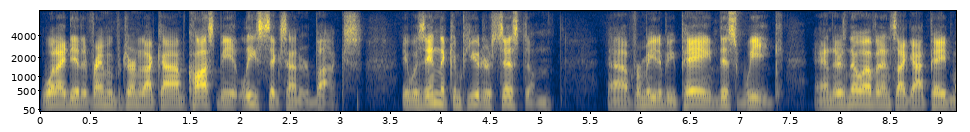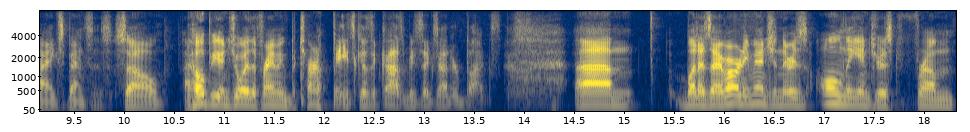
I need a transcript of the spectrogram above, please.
what I did at framingpaterno.com cost me at least 600 bucks. It was in the computer system uh, for me to be paid this week and there's no evidence I got paid my expenses. So I hope you enjoy the framing Paterno piece because it cost me 600 bucks. Um, but as I've already mentioned, there is only interest from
